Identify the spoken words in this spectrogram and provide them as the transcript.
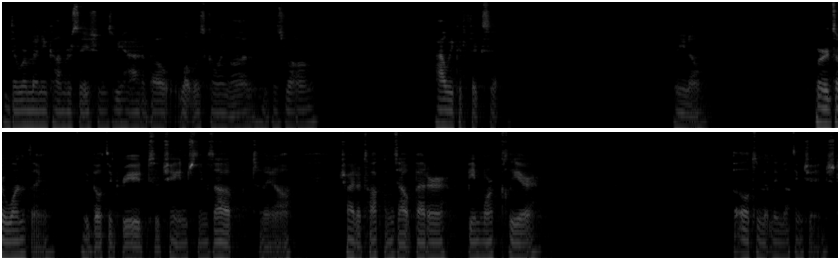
There were many conversations we had about what was going on, what was wrong, how we could fix it. You know, words are one thing. We both agreed to change things up, to, you know, try to talk things out better, be more clear. But ultimately, nothing changed.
